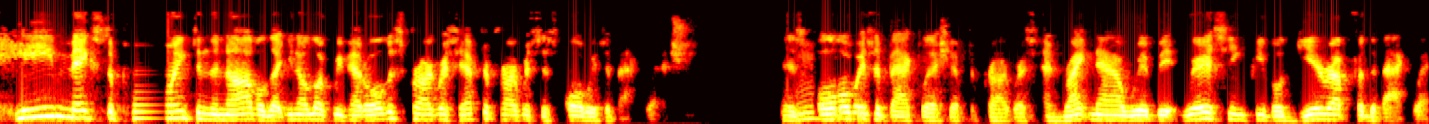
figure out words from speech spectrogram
he makes the point in the novel that, you know, look, we've had all this progress. After progress, there's always a backlash. There's mm-hmm. always a backlash after progress. And right now, we're, we're seeing people gear up for the backlash.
